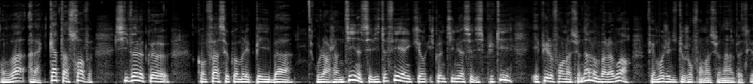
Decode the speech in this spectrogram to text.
On va à la catastrophe. S'ils veulent que, qu'on fasse comme les Pays-Bas ou l'Argentine, c'est vite fait. Hein. Ils continuent à se disputer. Et puis le Front National, on va l'avoir. Enfin, moi, je dis toujours Front National parce que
